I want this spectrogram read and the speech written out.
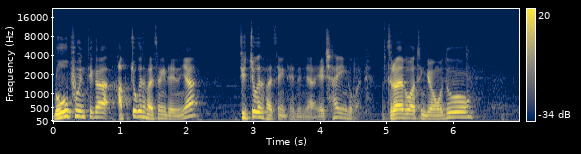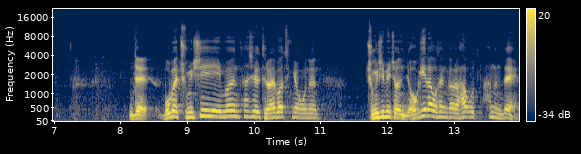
로우 포인트가 앞쪽에서 발생이 되느냐 뒤쪽에서 발생이 되느냐의 차이인 것 같아요. 드라이버 같은 경우도 이제 몸의 중심은 사실 드라이버 같은 경우는 중심이 저는 여기라고 생각을 하고 하는데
